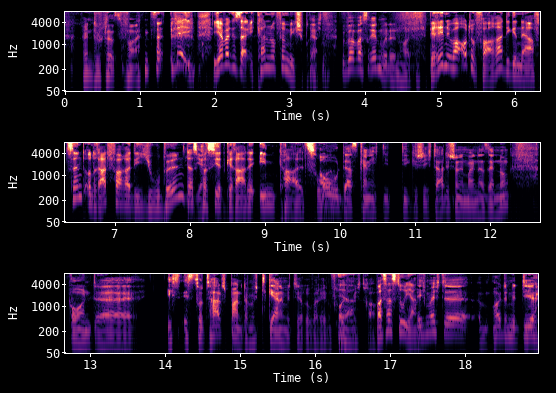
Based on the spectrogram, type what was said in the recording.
wenn du das meinst. ich, ich habe ja gesagt, ich kann nur für mich sprechen. Ja. Über was reden wir denn heute? Wir reden über Autofahrer, die genervt sind und Radfahrer, die jubeln. Das yes. passiert gerade in Karlsruhe. Oh, das kenne ich, die, die Geschichte hatte ich schon in meiner Sendung. Und äh, ist, ist total spannend, da möchte ich gerne mit dir drüber reden, freue ja. mich drauf. Was hast du, Jan? Ich möchte ähm, heute mit dir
